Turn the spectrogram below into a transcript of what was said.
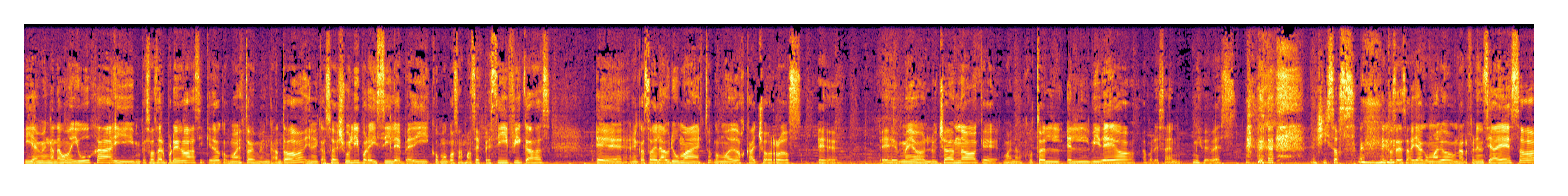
Y a mí me encanta cómo dibuja y empezó a hacer pruebas y quedó como esto y me encantó. Y en el caso de Julie, por ahí sí le pedí como cosas más específicas. Eh, en el caso de la bruma, esto como de dos cachorros eh, eh, medio luchando, que bueno, justo el, el video aparecen mis bebés. mellizos. Entonces había como algo, una referencia a eso.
